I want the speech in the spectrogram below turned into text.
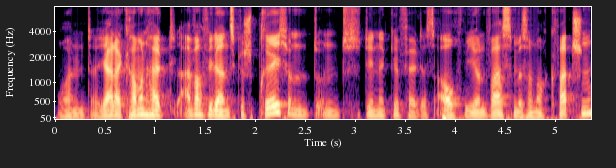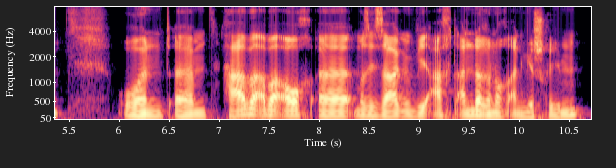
Und äh, ja, da kann man halt einfach wieder ins Gespräch und, und denen gefällt es auch, wie und was, müssen wir noch quatschen. Und ähm, habe aber auch, äh, muss ich sagen, irgendwie acht andere noch angeschrieben.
